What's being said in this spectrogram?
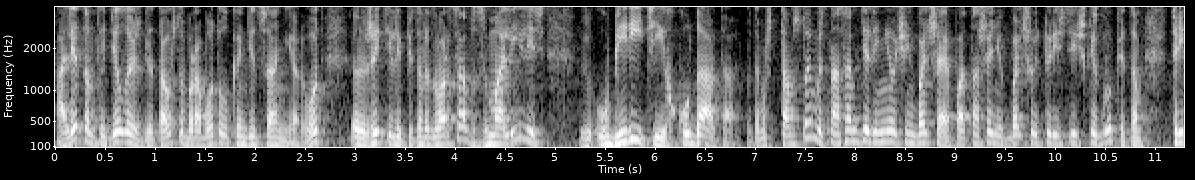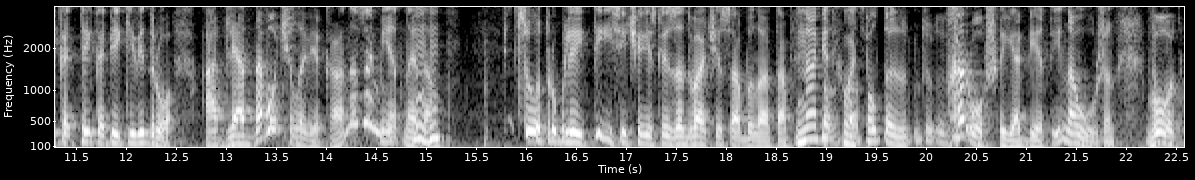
а летом ты делаешь для того, чтобы работал кондиционер. Вот э, жители Петродворца взмолились, э, уберите их куда-то, потому что там стоимость на самом деле не очень большая. По отношению к большой туристической группе там 3, копейки ведро. А для одного человека она заметная. Там 500 рублей, 1000, если за два часа была там. На обед хватит. Полтора, хороший обед и на ужин. Вот.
